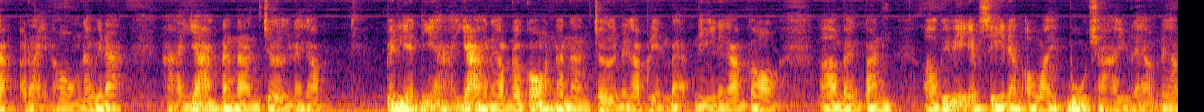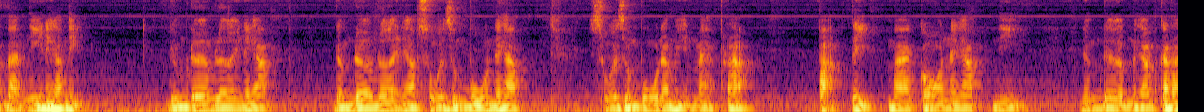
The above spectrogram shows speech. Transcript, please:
กะไหลทองนะพี่นะหายากนานๆเจอนะครับ เป็นเหรียญที่หายากนะครับ แล้วก็นานๆเจอนะครับเหรียญแบบนี้นะครับก็แบ่งปันพี่พี่เอฟซีนะครับเอาไว้บูชาอยู่แล้วนะครับ แบบนี้นะครับนี่เดิมๆเลยนะครับ เดิมๆเลยนะครับ สวยสมบูรณ์นะครับ สวยสมบูรณ์นะเห็นไหมพระปฏิมากรนะครับนี่เดิมๆนะครับกระไหล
